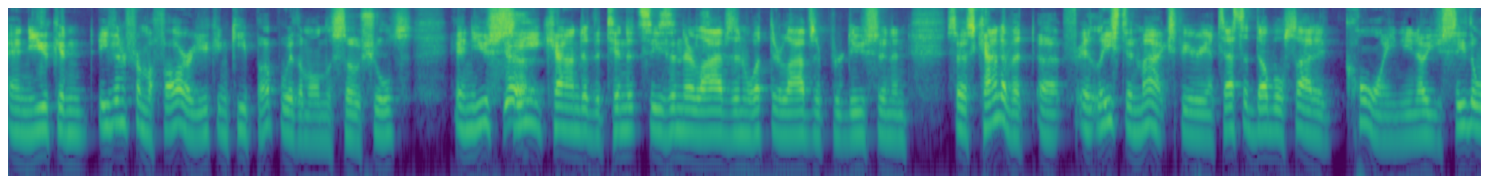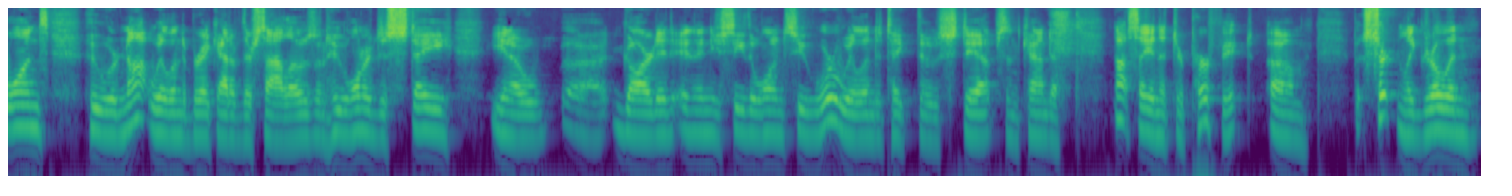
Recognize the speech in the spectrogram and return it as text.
and you can even from afar you can keep up with them on the socials. And you see yeah. kind of the tendencies in their lives and what their lives are producing. And so it's kind of a uh, at least in my experience that's a double-sided coin. You know you see the ones who were not willing to break out of their silos and who wanted to stay you know uh, guarded. And then you see the ones who were willing to take those steps and kind of not saying that they're perfect um, but certainly growing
